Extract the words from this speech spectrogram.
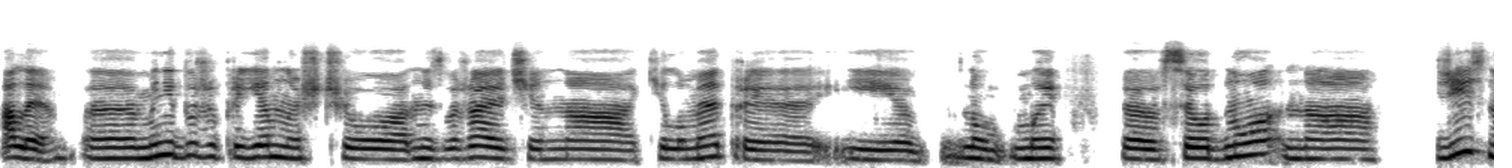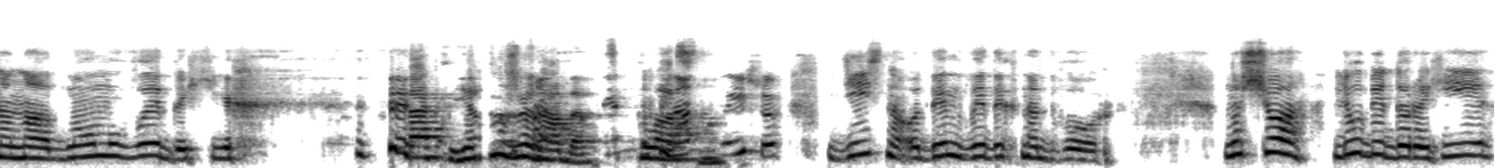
але е, мені дуже приємно, що незважаючи на кілометри, і ну, ми е, все одно на дійсно на одному видихі. Так, я дуже рада. Класно. вийшов дійсно один видих на двох. Ну що, любі дорогі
